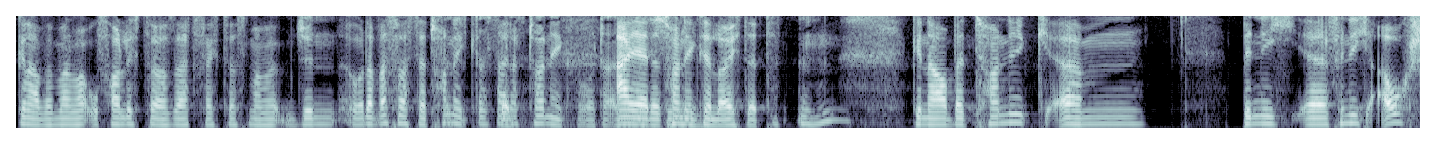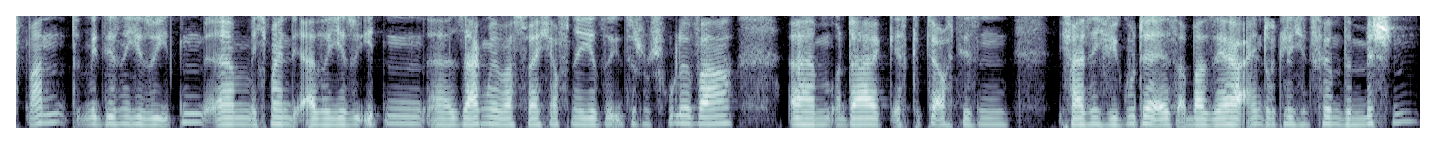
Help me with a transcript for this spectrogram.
genau, wenn man mal UV-Licht hat, vielleicht das mal mit dem Gin, oder was war es, der Tonic? Das, das war das Tonic Water. Also ah ja, der Tonic, der leuchtet. Mhm. Genau, bei Tonic, ähm, bin ich, äh, finde ich auch spannend mit diesen Jesuiten. Ähm, ich meine, also Jesuiten äh, sagen mir was, weil ich auf einer jesuitischen Schule war. Ähm, und da, es gibt ja auch diesen, ich weiß nicht, wie gut er ist, aber sehr eindrücklichen Film The Mission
